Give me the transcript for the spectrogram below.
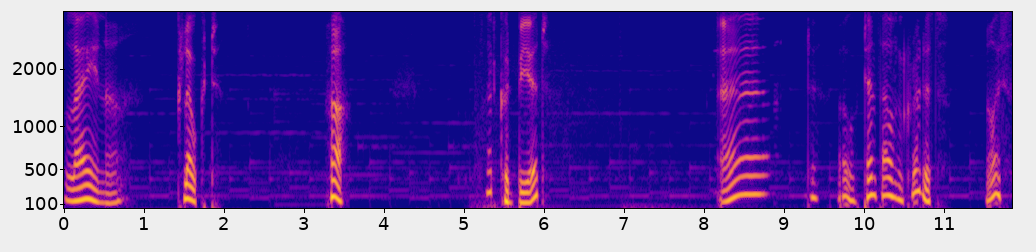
Lena. Cloaked. Huh. That could be it. And. Oh, 10,000 credits. Nice.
